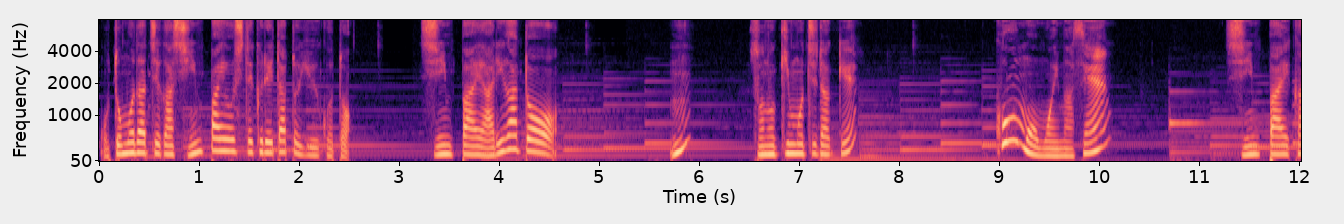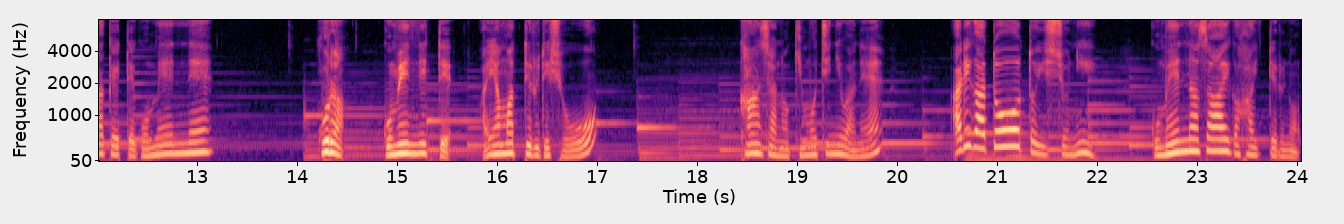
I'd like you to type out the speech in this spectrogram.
お友達が心配をしてくれたということ。心配ありがとう。ん？その気持ちだけ？こうも思いません？心配かけてごめんね。ほらごめんねって。謝ってるでしょ？感謝の気持ちにはねありがとうと一緒にごめんなさいが入ってるの。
